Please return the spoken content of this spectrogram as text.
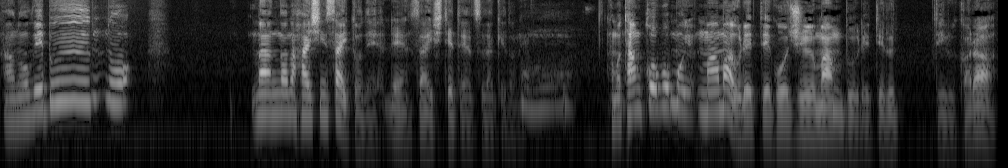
あの、ウェブの漫画の配信サイトで連載してたやつだけどうね。ん。もう単行本もまあまあ売れて50万部売れてるっていうから、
